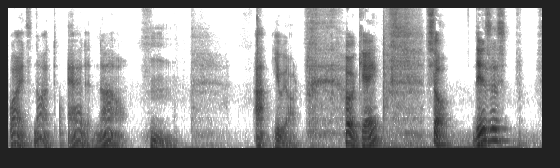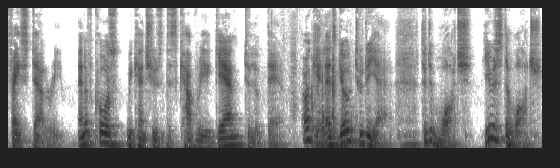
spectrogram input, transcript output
Why it's not added now? Hmm. Ah, here we are. okay. So this is face gallery. And of course, we can choose discovery again to look there. Okay, let's go to the uh, to the watch. Here is the watch.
